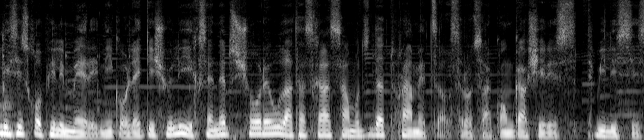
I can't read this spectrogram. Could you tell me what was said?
თბილისის ყოფილი მერი ნიკო ლეკიშვილი იხსენებს შორეულ 1978 წელს, როცა კონკავშირის თბილისის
